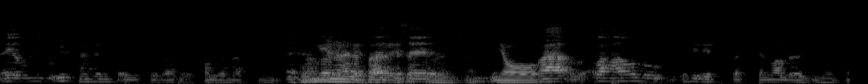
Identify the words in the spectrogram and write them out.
ei ollut niinku yhtään semmoista uutista, joka olisi paljon herättänyt. Eiköhän me näillä Että pärjätä. se, Joo. vähän, vähän ollut hiljasta tai sitten vaan löytynyt. Että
